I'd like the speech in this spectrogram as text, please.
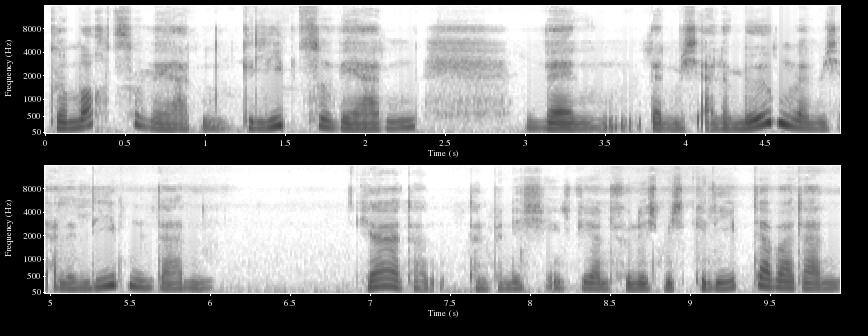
gemocht zu werden, geliebt zu werden. Wenn, wenn mich alle mögen, wenn mich alle lieben, dann, ja, dann, dann bin ich irgendwie, dann fühle ich mich geliebt, aber dann,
